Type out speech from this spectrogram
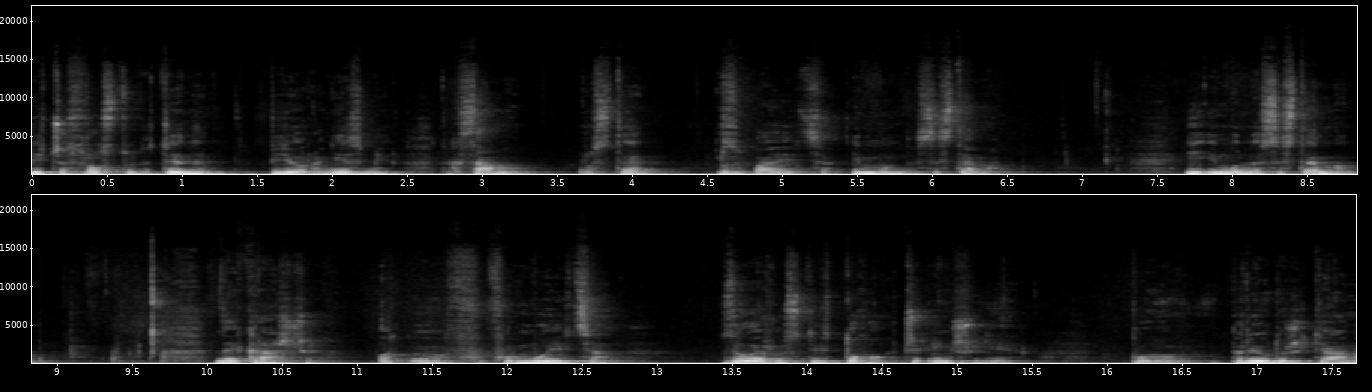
під час росту дитини в її організмі так само росте, розвивається імунна система. І імунна система найкраще е, формується в залежності від того чи іншої періоду життя.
